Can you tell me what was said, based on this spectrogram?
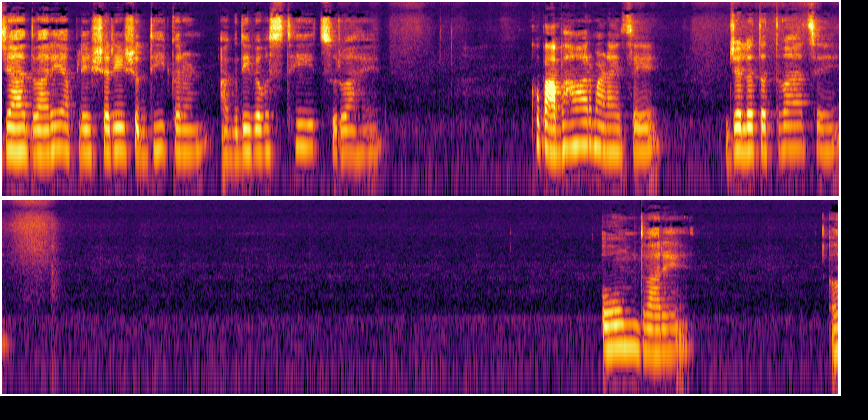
ज्याद्वारे आपले शरीर शुद्धीकरण अगदी व्यवस्थित सुरू आहे. खूप आभार मानायचे जलतत्वाचे. ओमद्वारे अ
